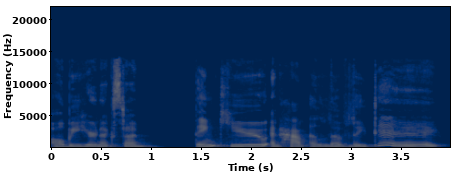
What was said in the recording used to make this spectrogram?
I'll be here next time. Thank you and have a lovely day.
